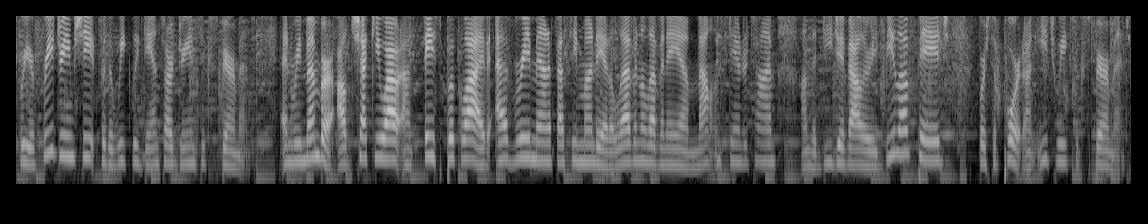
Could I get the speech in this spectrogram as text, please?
for your free dream sheet for the weekly Dance Our Dreams experiments. And remember, I'll check you out on Facebook Live every Manifesting Monday at 11 11 a.m. Mountain Standard Time on the DJ Valerie B. Love page for support on each week's experiment.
